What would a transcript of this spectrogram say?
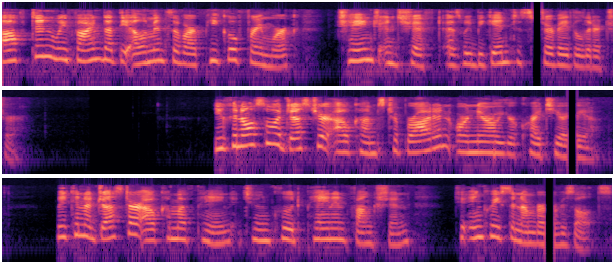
Often we find that the elements of our PICO framework change and shift as we begin to survey the literature. You can also adjust your outcomes to broaden or narrow your criteria. We can adjust our outcome of pain to include pain and function to increase the number of results.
